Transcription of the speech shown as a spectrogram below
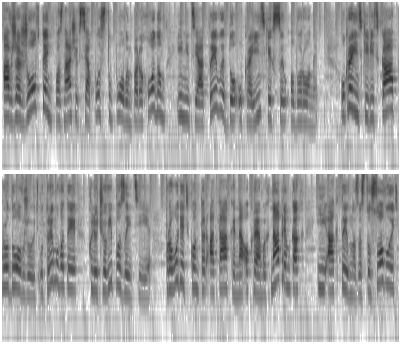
А вже жовтень позначився поступовим переходом ініціативи до українських сил оборони. Українські війська продовжують утримувати ключові позиції, проводять контратаки на окремих напрямках і активно застосовують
